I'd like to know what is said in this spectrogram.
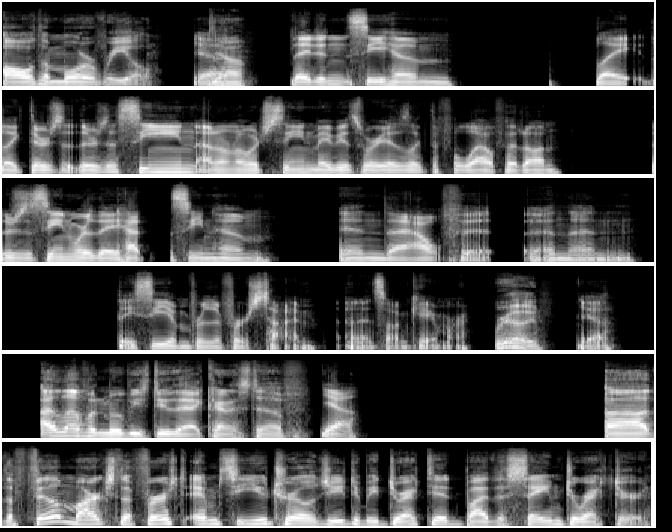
all the more real. yeah. yeah. They didn't see him like like there's a, there's a scene, I don't know which scene, maybe it's where he has like the full outfit on. There's a scene where they had seen him in the outfit and then they see him for the first time and it's on camera. Really? Yeah. I love when movies do that kind of stuff. Yeah. Uh, the film marks the first MCU trilogy to be directed by the same director,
